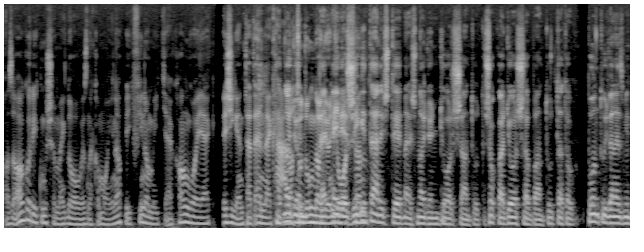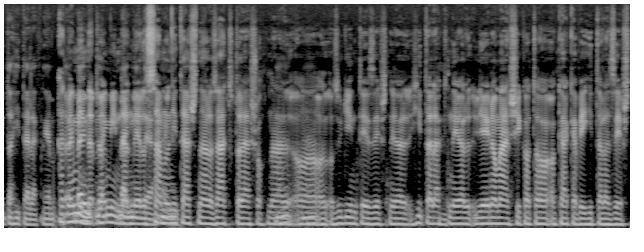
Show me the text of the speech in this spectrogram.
az algoritmuson, meg dolgoznak a mai napig, finomítják, hangolják, és igen, tehát ennek hát hála nagyon, tudunk nagyon gyorsan. digitális térben is nagyon gyorsan tud, sokkal gyorsabban tudtatok. Pont úgy van ez, mint a hiteleknél. Hát meg, minden, meg mindennél, meg a számlanyításnál, az átutalásoknál, uh-huh. a, az ügyintézésnél, hiteleknél, ugye én a másikat, a, a KKV hitelezést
